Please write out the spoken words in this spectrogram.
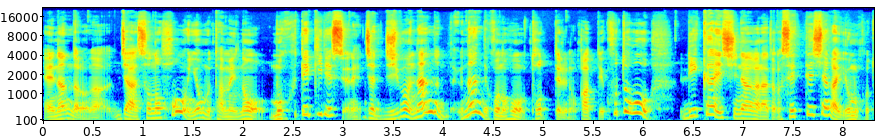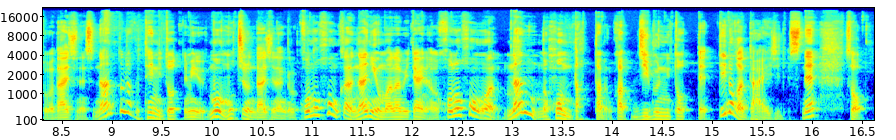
えなんだろうな、じゃあその本を読むための目的ですよね。じゃあ自分は何なんでこの本を取ってるのかっていうことを理解しながらとか設定しながら読むことが大事なんですよ。なんとなく手に取ってみるももちろん大事なんだけど、この本から何を学びたいのか、この本は何の本だったのか自分にとってっていうのが大事ですね。そう。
